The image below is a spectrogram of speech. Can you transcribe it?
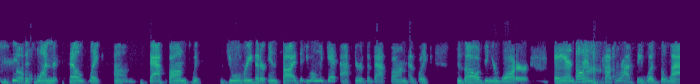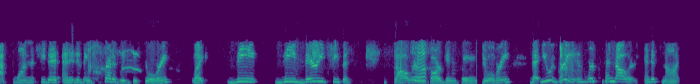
She did this Oh. one that sells like um, bath bombs with jewelry that are inside that you only get after the bath bomb has like dissolved in your water. And Oh. then paparazzi was the last one that she did, and it is incredibly cheap jewelry, like the the very cheapest dollar bargain jewelry that you agree is worth ten dollars, and it's not.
